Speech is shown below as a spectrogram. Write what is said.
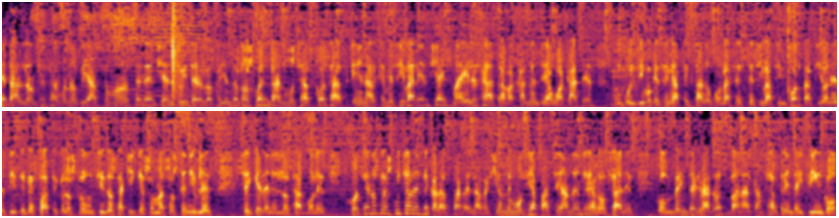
¿Qué tal, don César? Buenos días. Somos tendencia en Twitter. Los oyentes nos cuentan muchas cosas. En Algemesí, Valencia, Ismael está trabajando entre aguacates, un cultivo que se ve afectado por las excesivas importaciones. Dice que esto hace que los producidos aquí, que son más sostenibles, se queden en los árboles. José nos escucha desde Calasparra, en la región de Murcia, paseando entre arrozales. Con 20 grados van a alcanzar 35.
